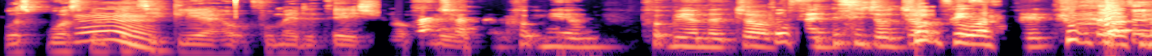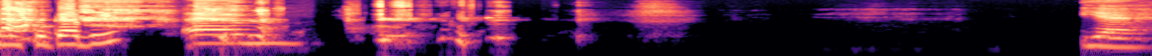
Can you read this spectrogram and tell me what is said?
what's what's been Mm. particularly a helpful meditation or Actually, thought? put me on put me on the job. Talk- So this is your job. talk to us. Talk to us, Minister Gabby. Um, yeah,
